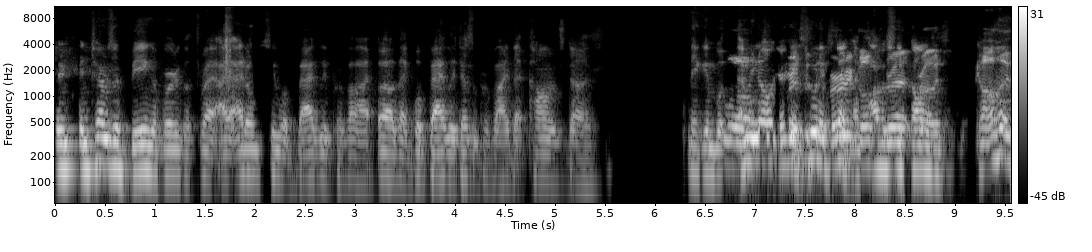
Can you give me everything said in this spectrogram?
in, in terms of being a vertical threat, I, I don't see what Bagley provide. Uh, like what Bagley doesn't provide that Collins does. They can. I mean, no, where's to an extent, like, vertical obviously threat, bro? Collins. Colin,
